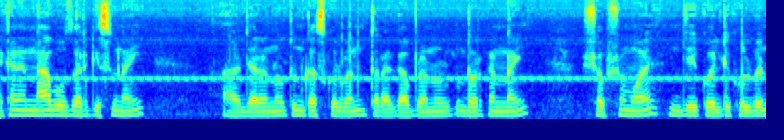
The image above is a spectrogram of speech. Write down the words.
এখানে না বোঝার কিছু নাই, আর যারা নতুন কাজ করবেন তারা ঘাবড়ানোর দরকার নাই। সব সময় যে কোয়েলটি খুলবেন,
